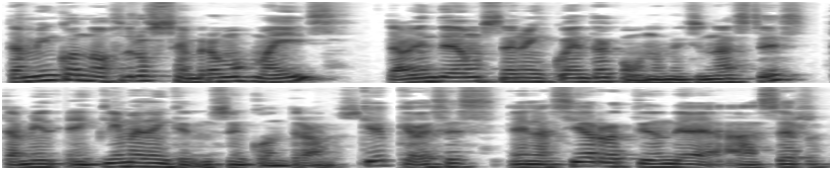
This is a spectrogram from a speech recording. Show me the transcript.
También cuando nosotros sembramos maíz, también debemos tener en cuenta, como nos mencionaste, también el clima en el que nos encontramos. Que, a veces en la sierra tiende a hacer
